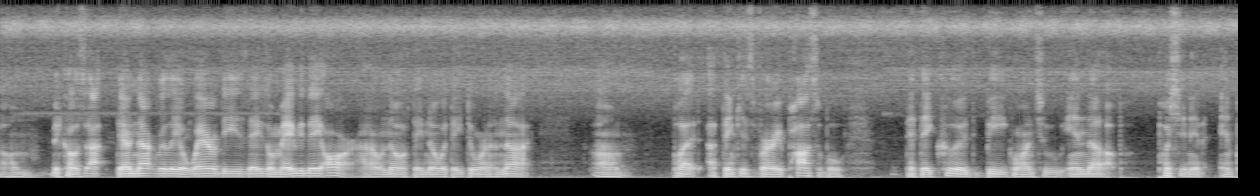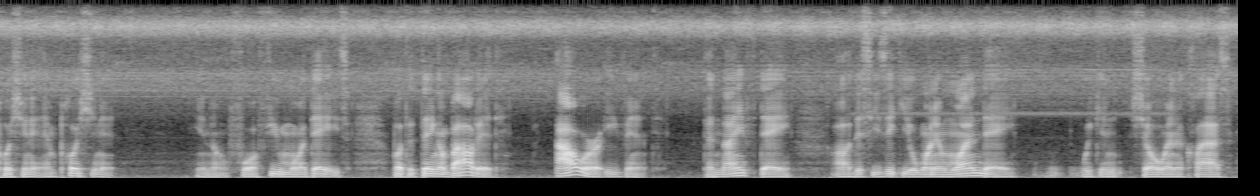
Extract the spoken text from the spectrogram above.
um, because I, they're not really aware of these days, or maybe they are. I don't know if they know what they're doing or not. Um, but I think it's very possible that they could be going to end up pushing it and pushing it and pushing it, you know, for a few more days. But the thing about it, our event, the ninth day, uh, this Ezekiel 1 and 1 day, we can show in a class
